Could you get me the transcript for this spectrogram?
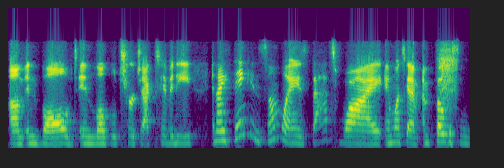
um, involved in local church activity. And I think in some ways that's why, and once again, I'm focusing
